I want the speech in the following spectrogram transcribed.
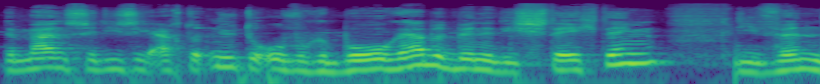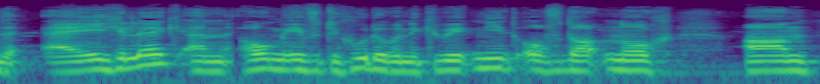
de mensen die zich er tot nu toe over gebogen hebben binnen die stichting, die vinden eigenlijk, en hou me even te goede, want ik weet niet of dat nog aan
